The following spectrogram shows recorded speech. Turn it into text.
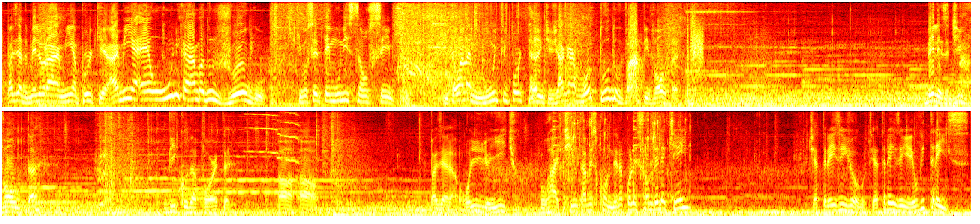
Rapaziada, melhorar a arminha, por quê? A arminha é a única arma do jogo que você tem munição sempre. Então ela é muito importante. Já garbou tudo, VAP, volta. Beleza, de volta. Bico da porta. Ó, ó. Rapaziada, olha aí, tio. O ratinho tava escondendo a coleção dele aqui, hein? Tinha três em jogo, tinha três aí. Eu vi três.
